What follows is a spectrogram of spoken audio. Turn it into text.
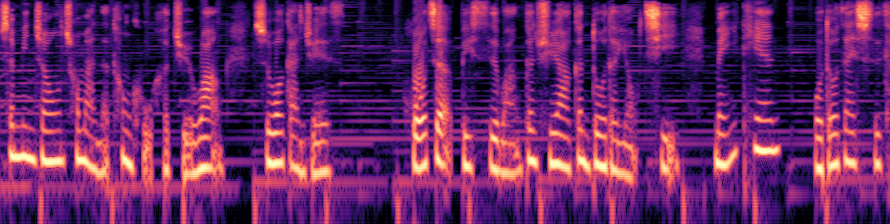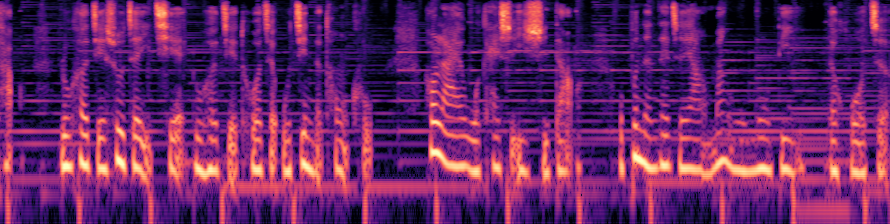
生命中充满了痛苦和绝望，使我感觉活着比死亡更需要更多的勇气。每一天，我都在思考如何结束这一切，如何解脱这无尽的痛苦。后来，我开始意识到，我不能再这样漫无目的的活着，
